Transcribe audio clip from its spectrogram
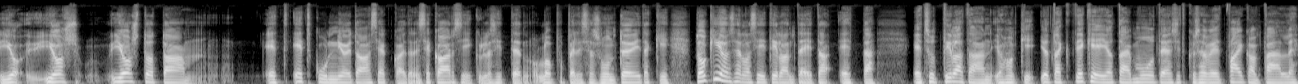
jo, jos, jos tota, et, et kunnioita asiakkaita, niin se karsii kyllä sitten loppupelissä sun töitäkin. Toki on sellaisia tilanteita, että et sut tilataan johonkin, jota tekee jotain muuta ja sitten kun sä veet paikan päälle,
